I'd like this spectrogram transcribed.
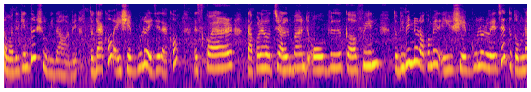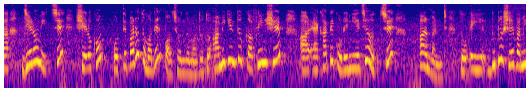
তোমাদের কিন্তু সুবিধা হবে। তো দেখো, এই শেপগুলো, এই যে দেখো, স্কোয়ার, তারপরে হচ্ছে আলমন্ড, ওভেল, কাফিন, তো বিভিন্ন রকমের এই শেপগুলো রয়েছে। তো তোমরা যেরম ইচ্ছে সেরকম করতে পারো তোমাদের পছন্দ মতো। তো আমি কিন্তু কাফিন শেপ আর এক হাতে করে নিয়েছি হচ্ছে আলমন্ড। তো এই দুটো শেপ আমি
